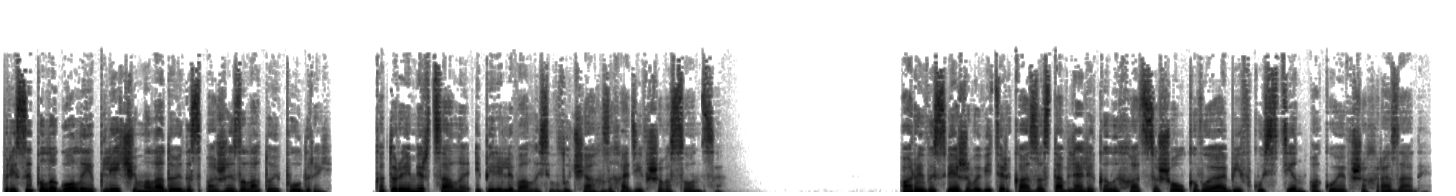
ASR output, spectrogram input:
присыпала голые плечи молодой госпожи золотой пудрой, которая мерцала и переливалась в лучах заходившего солнца. Порывы свежего ветерка заставляли колыхаться шелковую обивку стен покоев Шахразады.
